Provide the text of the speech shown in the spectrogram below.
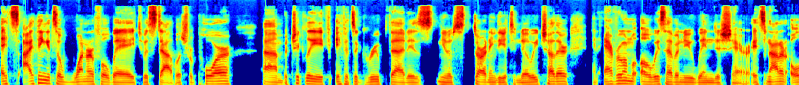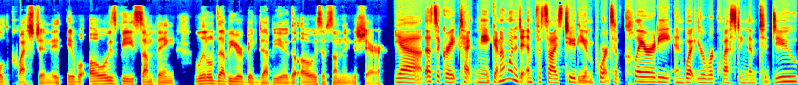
it's. I think it's a wonderful way to establish rapport um, particularly if, if it's a group that is you know starting to get to know each other and everyone will always have a new win to share. It's not an old question. It, it will always be something little w or big w they'll always have something to share. Yeah that's a great technique and i wanted to emphasize too the importance of clarity and what you're requesting them to do.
